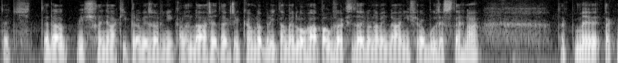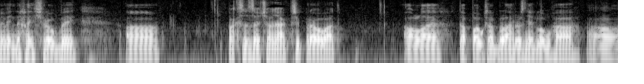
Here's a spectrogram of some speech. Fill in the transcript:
Teď teda vyšly nějaký provizorní kalendáře, tak říkám, dobrý, tam je dlouhá pauza, jak si zajdu na vyndání šroubů ze stehna. Tak mi, tak mi vyndali šrouby a pak jsem začal nějak připravovat, ale ta pauza byla hrozně dlouhá a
